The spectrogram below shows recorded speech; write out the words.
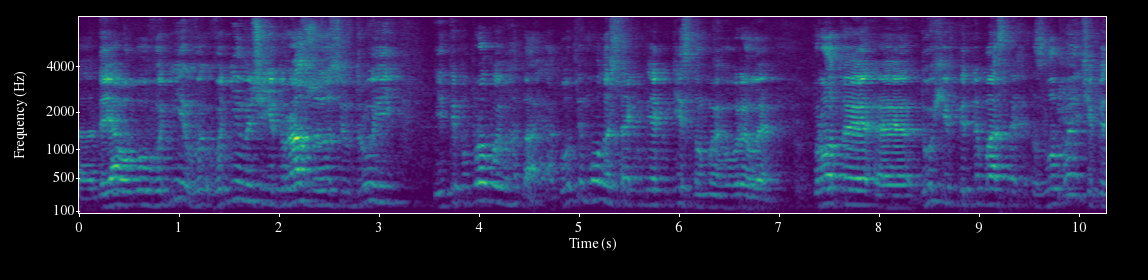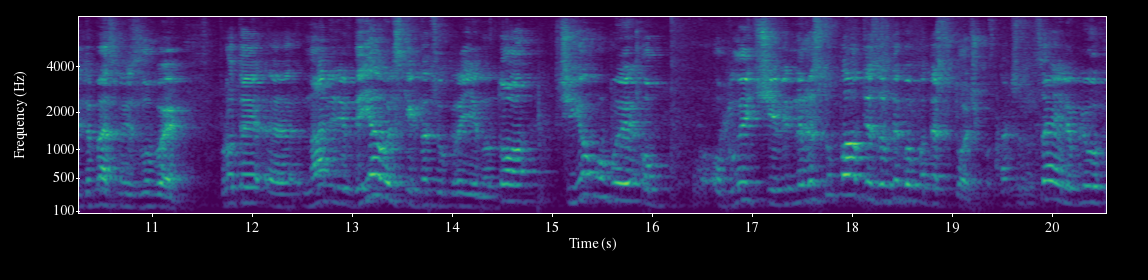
е, диявол був в одній, в, одній личині, то раз зовсім в другій, і ти попробуй вгадай. А коли ти молишся, як, як дійсно ми говорили, проти е, духів піднебесних злоби чи піднебесної злоби, проти е, намірів диявольських на цю країну, то в чийому би обличчі він не виступав, ти завжди попадеш в точку. Так що за це я люблю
